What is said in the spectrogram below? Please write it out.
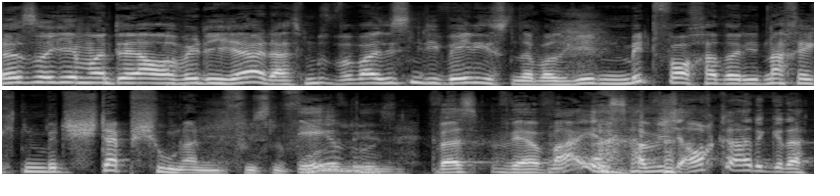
Das ist so jemand, der auch wirklich, ja, das wissen die wenigsten, aber jeden Mittwoch hat er die Nachrichten mit Steppschuhen an den Füßen vorgelesen. Was, wer weiß, habe ich auch gerade gedacht,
